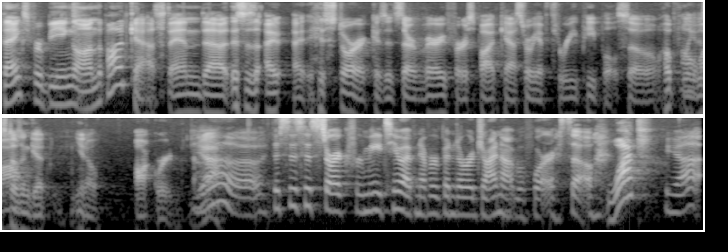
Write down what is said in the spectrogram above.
thanks for being on the podcast. And uh, this is uh, historic because it's our very first podcast where we have three people. So hopefully Oh, this wow. doesn't get, you know, awkward. Yeah. Oh, this is historic for me too. I've never been to Regina before, so What? yeah.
